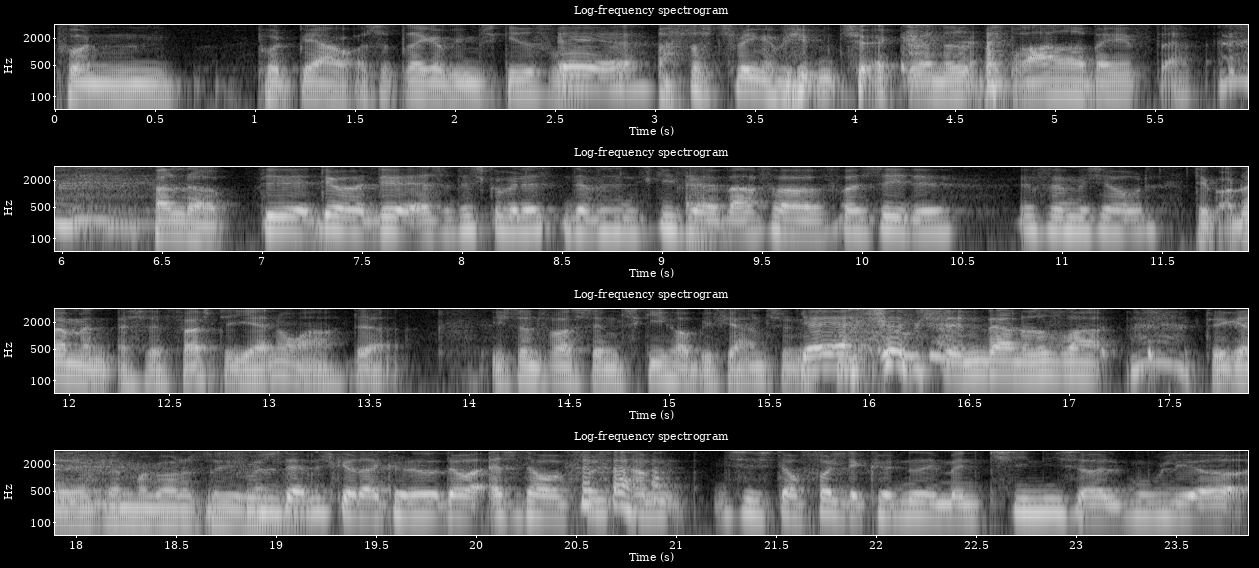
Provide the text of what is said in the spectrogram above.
på, en, på et bjerg, og så drikker vi dem skidefuld. Ja, ja. Og så tvinger vi dem til at køre ned med brædder bagefter. Hold da op. Det, det, var, det, altså, det skulle vi næsten der på sådan en skiferie, Ja. bare for, for at se det. Det var fandme sjovt. Det kan godt være, at man altså 1. januar der, i stedet for at sende skihop i fjernsynet, Ja, ja. skulle sende dernede fra. Det gad jeg fandme godt at se. Fulde danskere, der kørte ned. Der var, altså, der var folk, jamen, der var folk, der kørte ned i mankinis og alt muligt. Og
